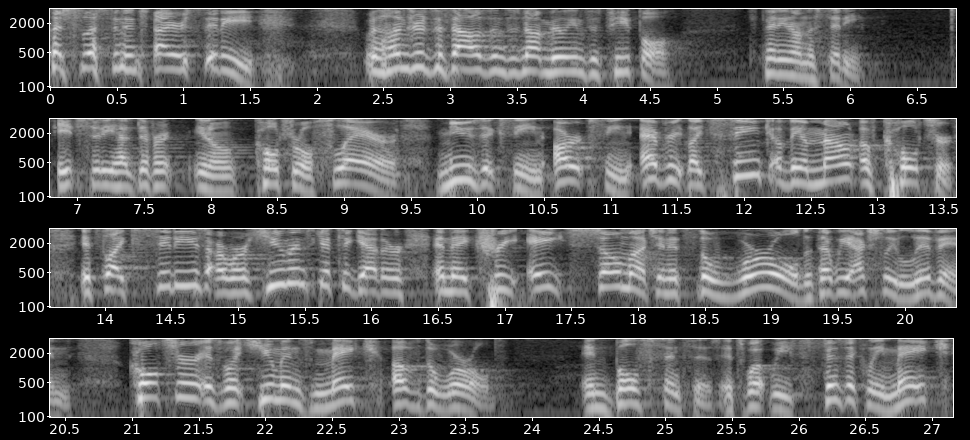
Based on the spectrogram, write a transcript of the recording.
much less an entire city with hundreds of thousands, if not millions of people, depending on the city. Each city has different, you know, cultural flair, music scene, art scene, every, like think of the amount of culture. It's like cities are where humans get together and they create so much and it's the world that we actually live in. Culture is what humans make of the world in both senses. It's what we physically make,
